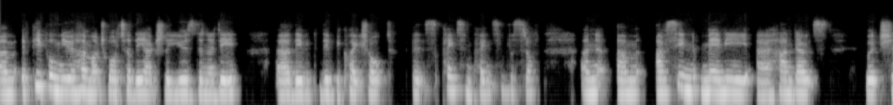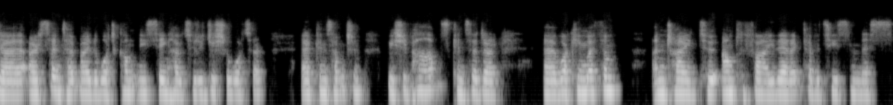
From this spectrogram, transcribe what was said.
Um, if people knew how much water they actually used in a day, uh, they would, they'd be quite shocked. It's pints and pints of the stuff. And um, I've seen many uh, handouts which uh, are sent out by the water companies saying how to reduce your water uh, consumption. We should perhaps consider uh, working with them and trying to amplify their activities in this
